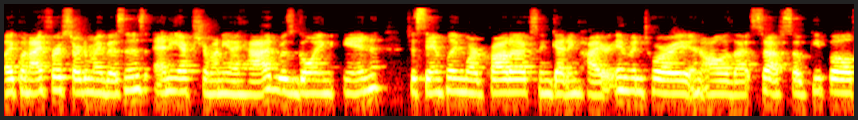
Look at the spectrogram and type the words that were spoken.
Like when I first started my business, any extra money I had was going in to sampling more products and getting higher inventory and all of that stuff. So people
